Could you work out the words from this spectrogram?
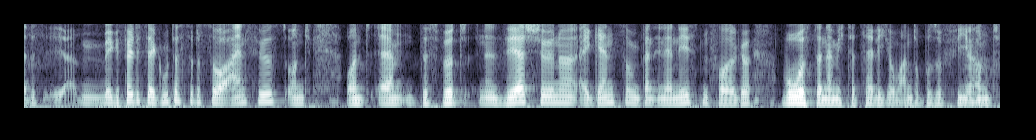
äh, das, ja, mir gefällt es sehr gut, dass du das so einführst und, und ähm, das wird eine sehr schöne Ergänzung dann in der nächsten Folge, wo es dann nämlich tatsächlich um Anthroposophie ja. und,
